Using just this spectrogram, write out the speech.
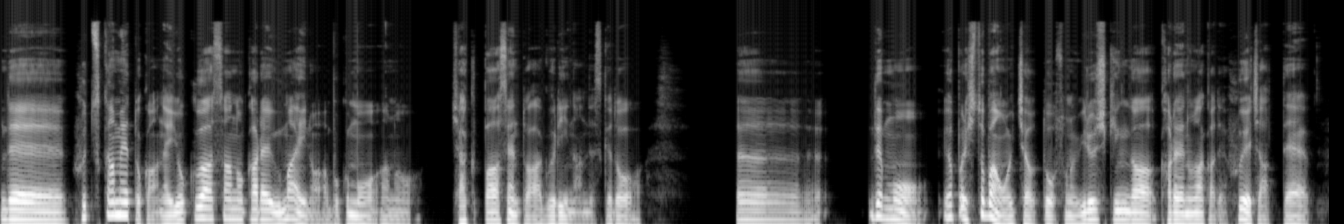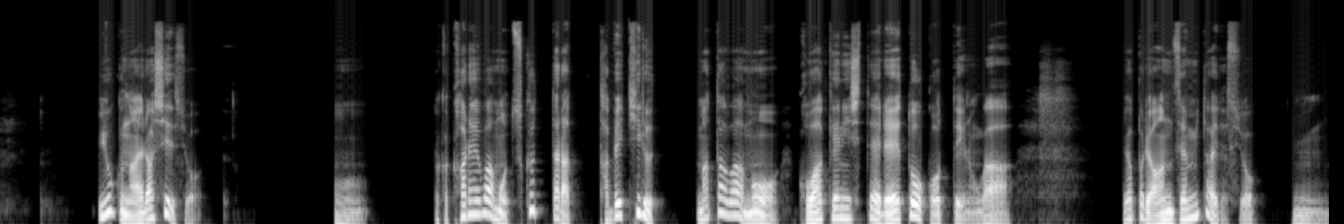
で、二日目とかね、翌朝のカレーうまいのは僕もあの、100% agree なんですけど、えー、でも、やっぱり一晩置いちゃうと、そのウィルシュ菌がカレーの中で増えちゃって、良くないらしいですよ。うん。だからカレーはもう作ったら食べきる。またはもう小分けにして冷凍庫っていうのが、やっぱり安全みたいですよ。うん。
